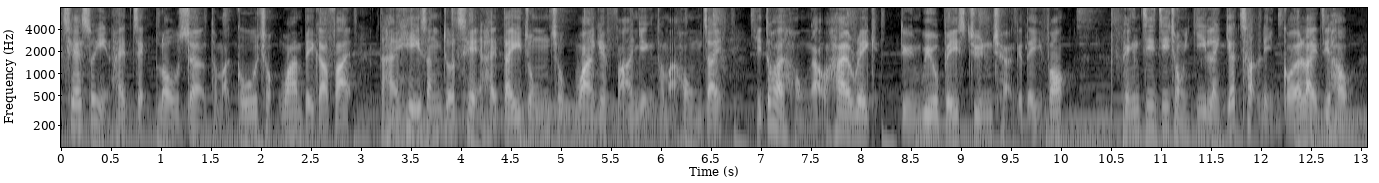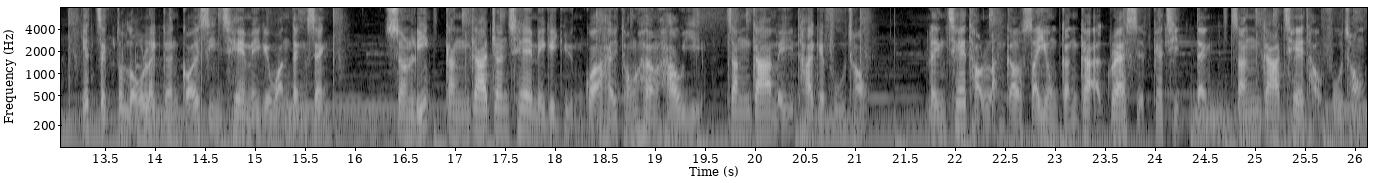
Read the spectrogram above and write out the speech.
車雖然喺直路上同埋高速彎比較快，但係犧牲咗車喺低中速彎嘅反應同埋控制，亦都係紅牛 high rake 短 wheelbase 專長嘅地方。平治自從二零一七年改例之後，一直都努力緊改善車尾嘅穩定性。上年更加將車尾嘅懸掛系統向後移，增加尾胎嘅負重。令車頭能夠使用更加 aggressive 嘅設定，增加車頭負重，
